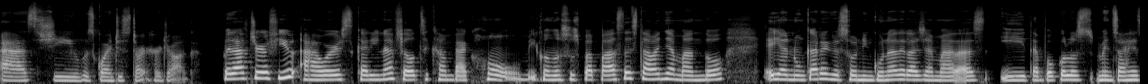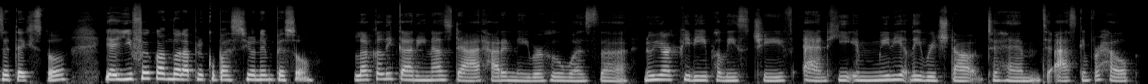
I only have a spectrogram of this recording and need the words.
as she was going to start her jog. But after a few hours, Karina failed to come back home y cuando sus papás le estaban llamando, ella nunca regresó ninguna de las llamadas y tampoco los mensajes de texto y allí fue cuando la preocupación empezó. Luckily, Karina's dad had a neighbor who was the New York PD police chief, and he immediately reached out to him to ask him for help.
